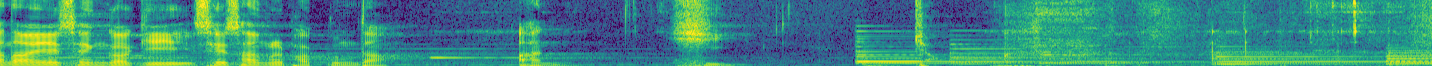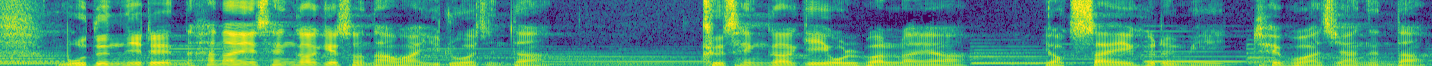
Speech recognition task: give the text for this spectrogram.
하나의 생각이 세상을 바꾼다. 안희경. 모든 일은 하나의 생각에서 나와 이루어진다. 그 생각이 올바라야 역사의 흐름이 퇴보하지 않는다.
